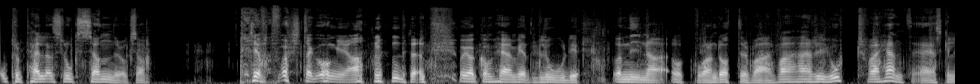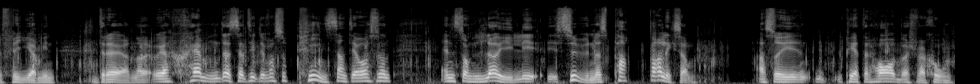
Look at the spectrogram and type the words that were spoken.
Och propellern slog sönder också. Det var första gången jag använde den och jag kom hem helt blodig och Nina och vår dotter bara Vad har du gjort? Vad har hänt? Eh, jag skulle flyga min drönare och jag skämdes. Jag tyckte det var så pinsamt. Jag var sån, en sån löjlig Sunes pappa liksom. Alltså i Peter Habers version.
